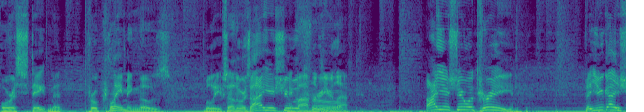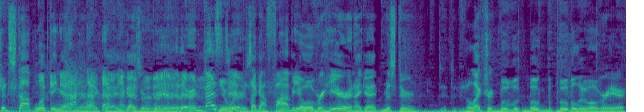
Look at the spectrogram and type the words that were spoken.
Or a statement proclaiming those beliefs. In other words, I issue Hey, a Bob, creed. look to your left. I issue a creed that you guys should stop looking at me like that. You guys are weird. They're invested. You're weird. It's like I got Fabio over here, and I got Mister Electric Boob- Boob- Boobaloo over here.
